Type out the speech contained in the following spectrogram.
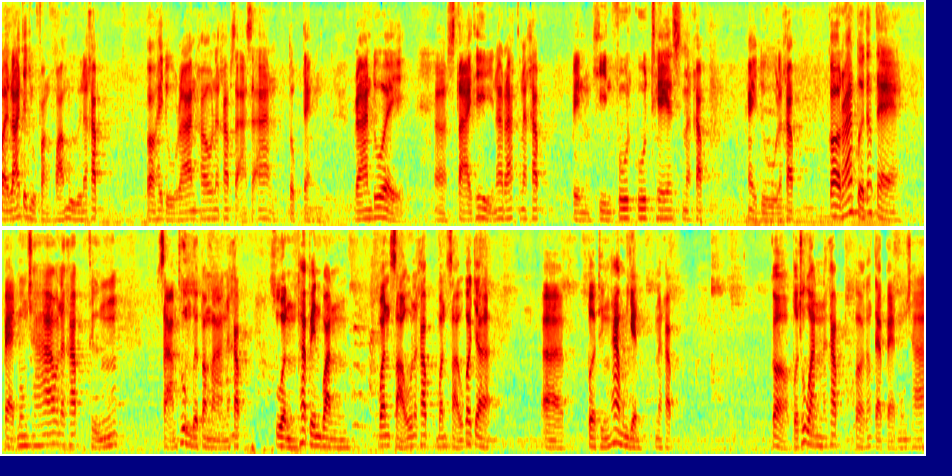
อย ร้านจะอยู่ฝั่งขวามือนะครับ ก็ให้ดูร้านเขานะครับสะอาดสะอ้านตกแต่งร้านด้วยสไตล์ที่น่ารักนะครับ เป็น clean food good taste นะครับ ให้ดูนะครับ ก็ร้านเปิดตั้งแต่8โมงเช้านะครับ ถึง 3ทุ่มโดยประมาณนะครับ ส่วนถ้าเป็นวันวันเสาร์นะครับ วันเสาร์ก็จะเปิดถึง5โมงเย็นนะครับ ก็เปิดทุกวันนะครับ ก็ตั้งแต่8โมงเช้า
